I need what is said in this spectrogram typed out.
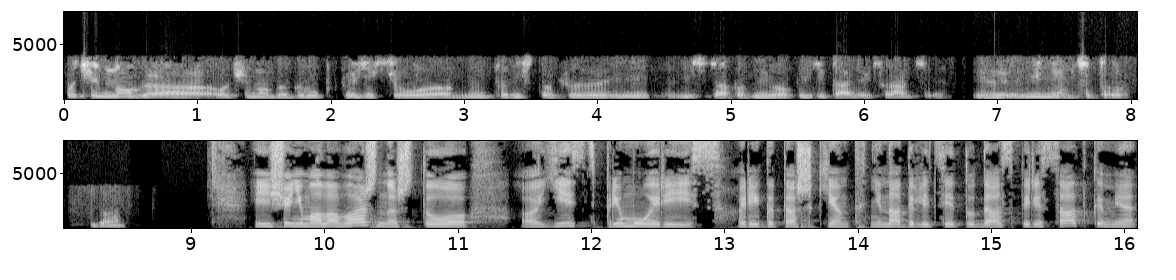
очень много, очень много групп, прежде всего, туристов э, из Западной Европы, из Италии, из Франции. И, и немцы тоже, да. И еще немаловажно, что э, есть прямой рейс Рига-Ташкент. Не надо лететь туда с пересадками.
